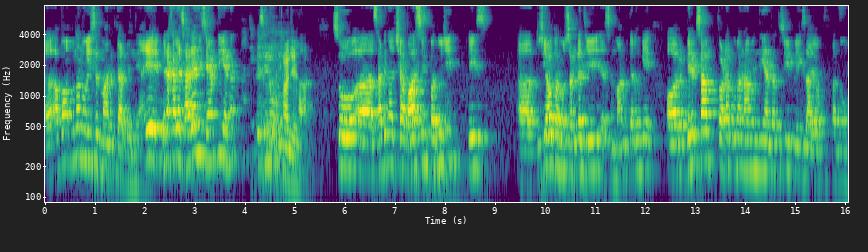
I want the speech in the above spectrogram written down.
ਆਪਾਂ ਉਹਨਾਂ ਨੂੰ ਹੀ ਸਨਮਾਨਿਤ ਕਰ ਦਿੰਦੇ ਆ ਇਹ ਮੇਰਾ ਖਿਆਲ ਹੈ ਸਾਰਿਆਂ ਦੀ ਸਹਿਮਤੀ ਹੈ ਨਾ? ਕਿਸੇ ਨੂੰ? ਹਾਂਜੀ। ਹਾਂ। ਸੋ ਸਾਡੇ ਨਾਲ ਸ਼ਾਬਾਜ਼ ਸਿੰਘ ਪੰਨੂ ਜੀ ਪਲੀਜ਼ ਤੁਸੀਂ ਆਓ, ਤੁਹਾਨੂੰ ਸੰਗਤ ਜੀ ਸਨਮਾਨਿਤ ਕਰਨਗੇ। ਔਰ ਬਿਰਕ ਸਾਹਿਬ, ਤੁਹਾਡਾ ਪੂਰਾ ਨਾਮ ਨਹੀਂ ਆਂਦਾ ਤੁਸੀਂ ਪਲੀਜ਼ ਆਇਓ, ਤੁਹਾਨੂੰ।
